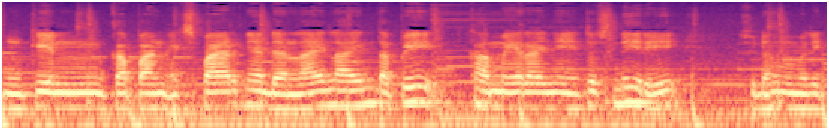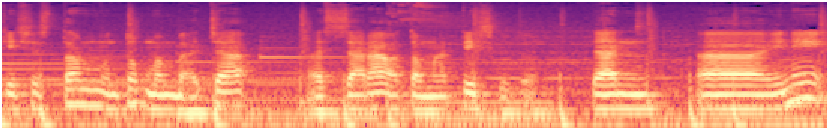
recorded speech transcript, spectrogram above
mungkin kapan expirednya dan lain-lain. Tapi kameranya itu sendiri sudah memiliki sistem untuk membaca uh, secara otomatis gitu. Dan uh, ini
